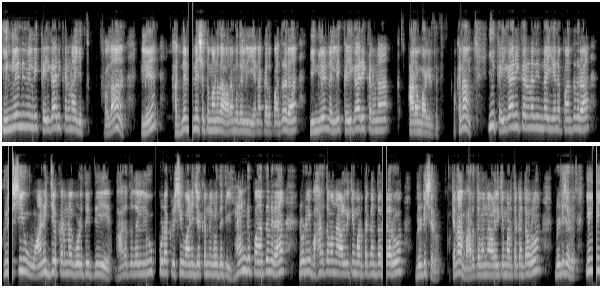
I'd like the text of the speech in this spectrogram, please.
ಇಂಗ್ಲೆಂಡಿನಲ್ಲಿ ಕೈಗಾರೀಕರಣ ಆಗಿತ್ತು. ಹೌದಾ? ಇಲ್ಲಿ ಹದಿನೆಂಟನೇ ಶತಮಾನದ ಆರಂಭದಲ್ಲಿ ಏನಾಗದಪ್ಪ ಅಂತಂದ್ರ ಇಂಗ್ಲೆಂಡ್ನಲ್ಲಿ ಕೈಗಾರೀಕರಣ ಆರಂಭ ಆಗಿರ್ತೈತಿ. ಓಕೆನಾ? ಈ ಕೈಗಾರೀಕರಣದಿಂದ ಏನಪ್ಪಾ ಅಂತಂದ್ರ ಕೃಷಿ ವಾಣಿಜ್ಯಕರಣಗೊಳ್ತೈತಿ. ಭಾರತದಲ್ಲಿಯೂ ಕೂಡ ಕೃಷಿ ವಾಣಿಜ್ಯಕರಣಗೊಳ್ತೈತಿ. ಹೆಂಗಪ್ಪಾ ಅಂತಂದ್ರ ನೋಡ್ರಿ ಭಾರತವನ್ನ ಆಳ್ವಿಕೆ ಮಾಡ್ತಕ್ಕಂಥವ್ರು ಯಾರು? ಬ್ರಿಟಿಷರು. ಓಕೆನಾ? ಭಾರತವನ್ನ ಆಳ್ವಿಕೆ ಮಾಡ್ತಕ್ಕಂಥವ್ರು ಬ್ರಿಟಿಷರು. ಇಲ್ಲಿ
